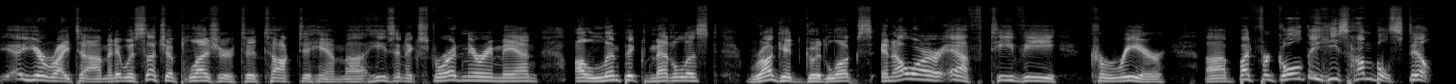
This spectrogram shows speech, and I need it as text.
Yeah, you're right, Tom. And it was such a pleasure to talk to him. Uh, he's an extraordinary man, Olympic medalist, rugged good looks, an ORF TV career. Uh, but for Goldie, he's humble still.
